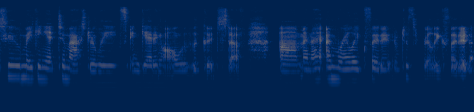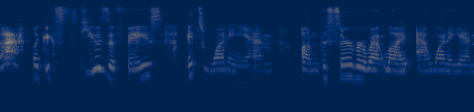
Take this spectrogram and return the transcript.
to making it to Master Leagues and getting all of the good stuff. Um, and I, I'm really excited. I'm just really excited. Ah! Like, excuse the face. It's 1 a.m. Um, the server went live at 1 a.m.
